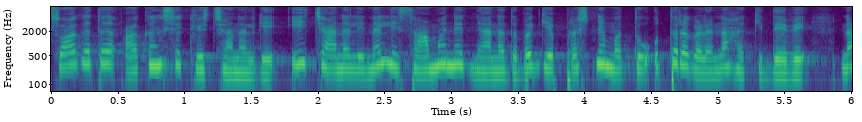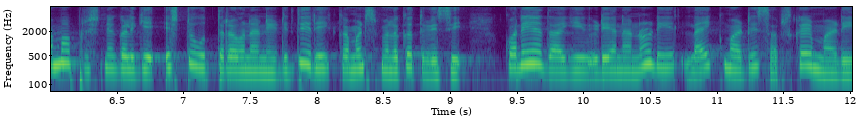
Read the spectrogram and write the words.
ಸ್ವಾಗತ ಆಕಾಂಕ್ಷ ಕ್ವಿಜ್ ಚಾನಲ್ಗೆ ಈ ಚಾನಲಿನಲ್ಲಿ ಸಾಮಾನ್ಯ ಜ್ಞಾನದ ಬಗ್ಗೆ ಪ್ರಶ್ನೆ ಮತ್ತು ಉತ್ತರಗಳನ್ನು ಹಾಕಿದ್ದೇವೆ. ನಮ್ಮ ಪ್ರಶ್ನೆಗಳಿಗೆ ಎಷ್ಟು ಉತ್ತರವನ್ನು ನೀಡಿದ್ದೀರಿ ಕಮೆಂಟ್ಸ್ ಮೂಲಕ ತಿಳಿಸಿ. ಕೊನೆಯದಾಗಿ ವಿಡಿಯೋನ ನೋಡಿ, ಲೈಕ್ ಮಾಡಿ, ಸಬ್ಸ್ಕ್ರೈಬ್ ಮಾಡಿ.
